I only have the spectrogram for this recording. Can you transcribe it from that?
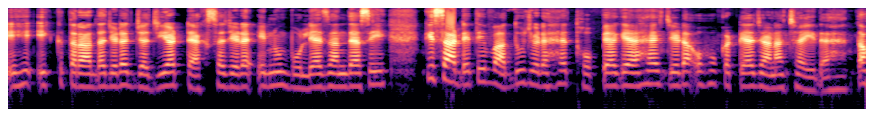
ਇਹ ਇੱਕ ਤਰ੍ਹਾਂ ਦਾ ਜਿਹੜਾ ਜਜੀਆ ਟੈਕਸ ਹੈ, ਜਿਹੜਾ ਇਹਨੂੰ ਬੋਲਿਆ ਜਾਂਦਾ ਸੀ ਕਿ ਸਾਡੇ ਤੇ ਵਾਧੂ ਜਿਹੜਾ ਹੈ ਥੋਪਿਆ ਗਿਆ ਹੈ, ਜਿਹੜਾ ਉਹ ਕੱਟਿਆ ਜਾਣਾ ਚਾਹੀਦਾ ਹੈ। ਤਾਂ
